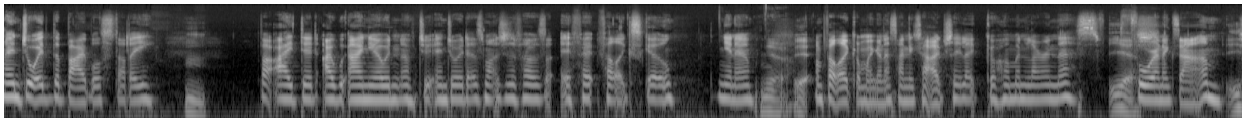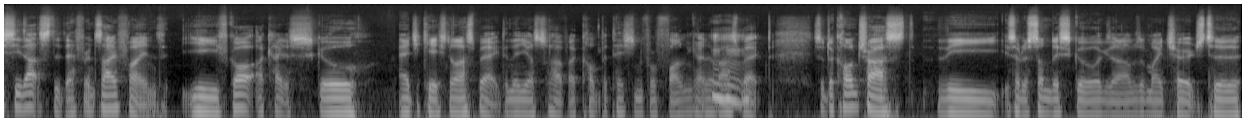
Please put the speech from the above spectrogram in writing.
I enjoyed the Bible study, Hmm. but I did. I, I knew I wouldn't have enjoyed it as much as if I was if it felt like school. You know, Yeah. I felt like, oh my goodness, I need to actually like go home and learn this Yes. for an exam. You see, that's the difference I find. You've got a kind of school educational aspect, and then you also have a competition for fun kind of Mhm. aspect. So to contrast the sort of Sunday school exams of my church to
